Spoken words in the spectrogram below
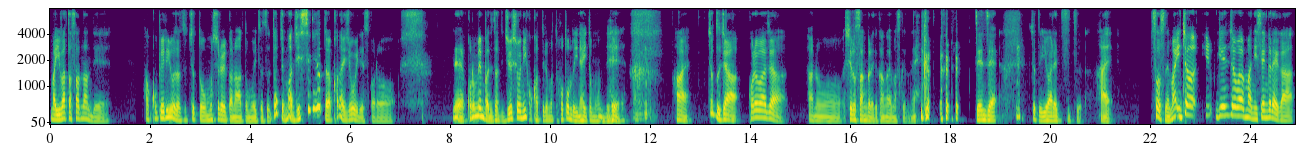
まあ岩田さんなんで、運べるようだとちょっと面白いかなと思いつつ、だってまあ実績だったらかなり上位ですから、ねこのメンバーでだって重賞2個買ってる馬ってほとんどいないと思うんで、はい。ちょっとじゃあ、これはじゃあ、あのー白さんぐらいで考えますけどね。全然、ちょっと言われつつ、はい。そうですね。まあ一応、現状はまあ2000ぐらいが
